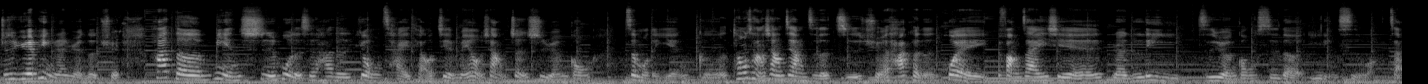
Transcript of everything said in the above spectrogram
就是约聘人员的缺，他的面试或者是他的用材条件没有像正式员工这么的严格。通常像这样子的职缺，它可能会放在一些人力资源公司的一零四网站。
